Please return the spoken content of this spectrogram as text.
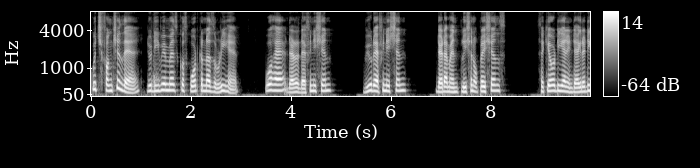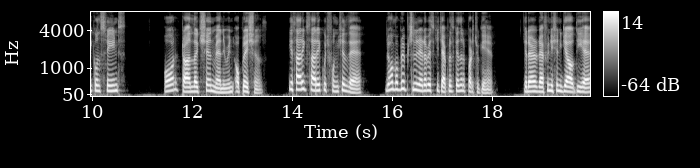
कुछ फ़ंक्शन हैं जो डी बी एम एस को सपोर्ट करना ज़रूरी हैं। वो है data definition view definition data manipulation operation security and integrity constants और ट्रांजैक्शन मैनेजमेंट ऑपरेशन ये सारे के सारे कुछ फ़ंक्शंस हैं जो हम अपने पिछले डेटाबेस के चैप्टर्स के अंदर पढ़ चुके हैं कि डाटा डेफिनेशन क्या होती है,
